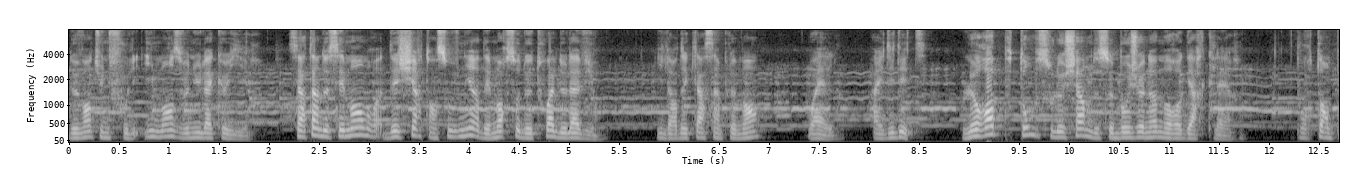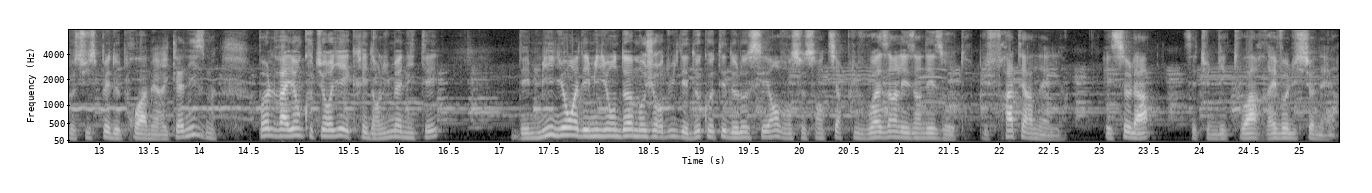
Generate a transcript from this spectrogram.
devant une foule immense venue l'accueillir. Certains de ses membres déchirent en souvenir des morceaux de toile de l'avion. Il leur déclare simplement Well, I did it. L'Europe tombe sous le charme de ce beau jeune homme au regard clair. Pourtant peu suspect de pro-américanisme, Paul Vaillant-Couturier écrit dans l'Humanité Des millions et des millions d'hommes aujourd'hui des deux côtés de l'océan vont se sentir plus voisins les uns des autres, plus fraternels. Et cela, c'est une victoire révolutionnaire.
